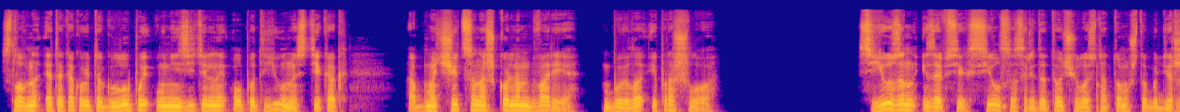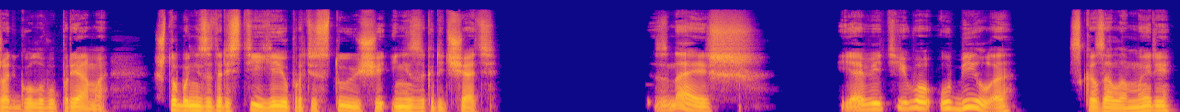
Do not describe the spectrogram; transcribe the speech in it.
словно это какой-то глупый унизительный опыт юности, как обмочиться на школьном дворе. Было и прошло. Сьюзан изо всех сил сосредоточилась на том, чтобы держать голову прямо, чтобы не затрясти ею протестующе и не закричать. «Знаешь, я ведь его убила», — сказала Мэри,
